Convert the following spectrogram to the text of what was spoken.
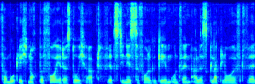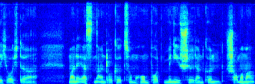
Vermutlich noch bevor ihr das durch habt, wird es die nächste Folge geben und wenn alles glatt läuft, werde ich euch da meine ersten Eindrücke zum HomePod Mini schildern können. Schauen wir mal.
